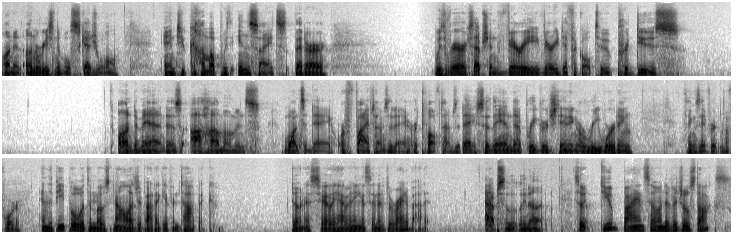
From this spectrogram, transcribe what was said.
on an unreasonable schedule, and to come up with insights that are, with rare exception, very very difficult to produce on demand as aha moments once a day or five times a day or 12 times a day. So they end up regurgitating or rewording things they've written before. And the people with the most knowledge about a given topic don't necessarily have any incentive to write about it. Absolutely not. So, do you buy and sell individual stocks?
